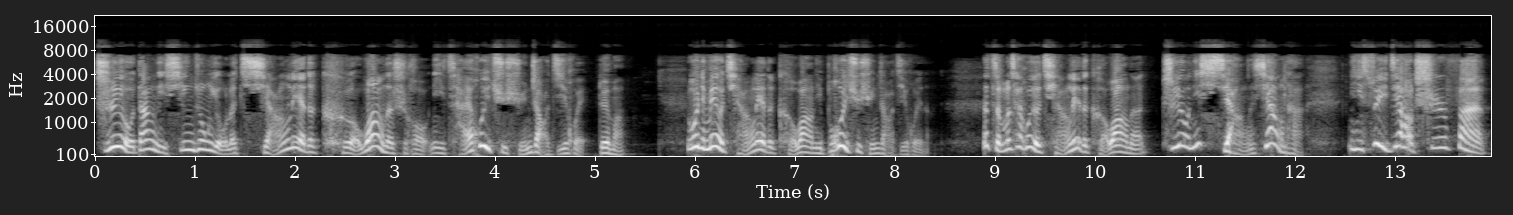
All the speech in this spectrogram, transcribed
只有当你心中有了强烈的渴望的时候，你才会去寻找机会，对吗？如果你没有强烈的渴望，你不会去寻找机会的。那怎么才会有强烈的渴望呢？只有你想象它，你睡觉、吃饭、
